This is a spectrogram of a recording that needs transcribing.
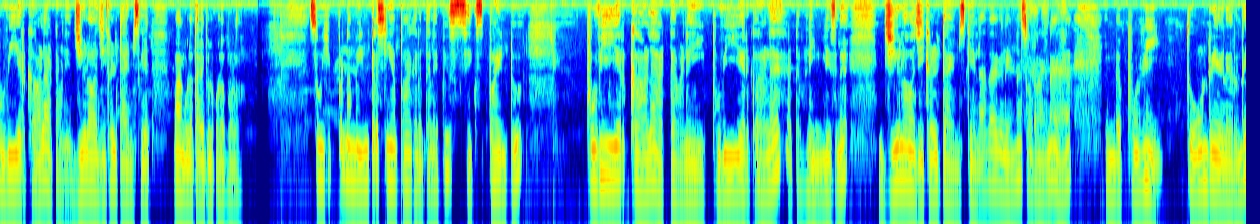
புவியியற்கால அட்டவணை ஜியோலாஜிக்கல் டைம் ஸ்கேல் வாங்க உள்ள தலைப்புக்குள்ளே போகலாம் ஸோ இப்போ நம்ம இன்ட்ரெஸ்டிங்காக பார்க்குற தலைப்பு சிக்ஸ் பாயிண்ட் டூ புவியியற்கால அட்டவணை புவியியற்கால அட்டவணை இங்கிலீஷில் ஜியோலாஜிக்கல் டைம் ஸ்கேல் அதாவது என்ன சொல்கிறாங்கன்னா இந்த புவி தோன்றியதிலிருந்து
